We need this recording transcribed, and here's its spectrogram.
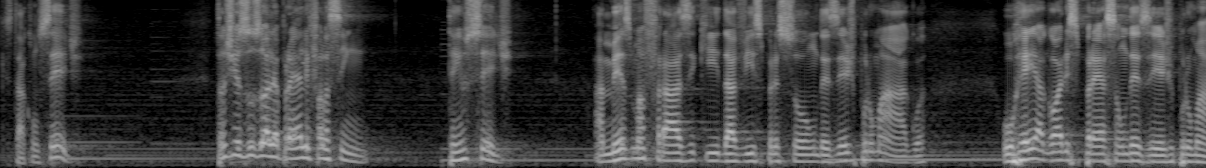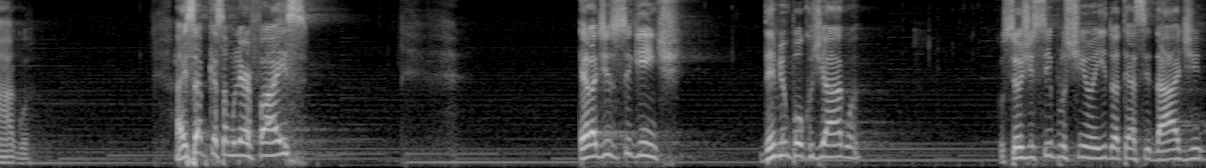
Você está com sede. Então Jesus olha para ela e fala assim: Tenho sede. A mesma frase que Davi expressou um desejo por uma água, o rei agora expressa um desejo por uma água. Aí sabe o que essa mulher faz? Ela diz o seguinte: Dê-me um pouco de água. Os seus discípulos tinham ido até a cidade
